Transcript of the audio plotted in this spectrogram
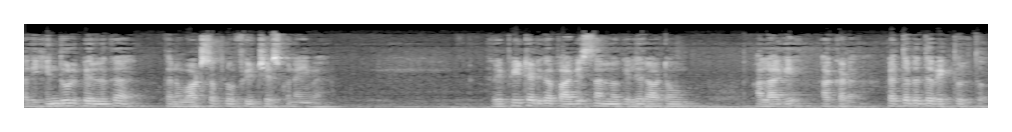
అది హిందువుల పేర్లుగా తను వాట్సాప్లో ఫీడ్ చేసుకునే ఈమె. రిపీటెడ్గా పాకిస్తాన్లోకి వెళ్ళి రావటం అలాగే అక్కడ పెద్ద పెద్ద వ్యక్తులతో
